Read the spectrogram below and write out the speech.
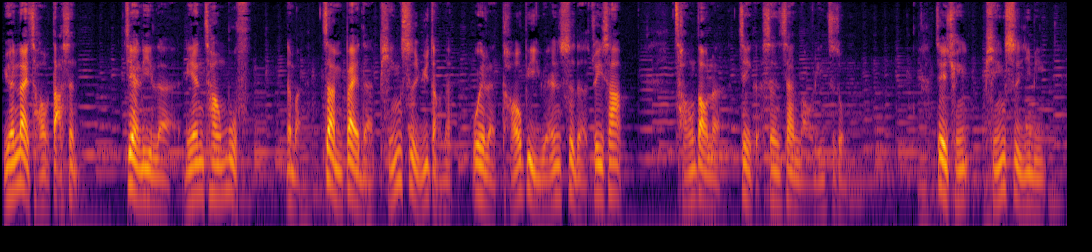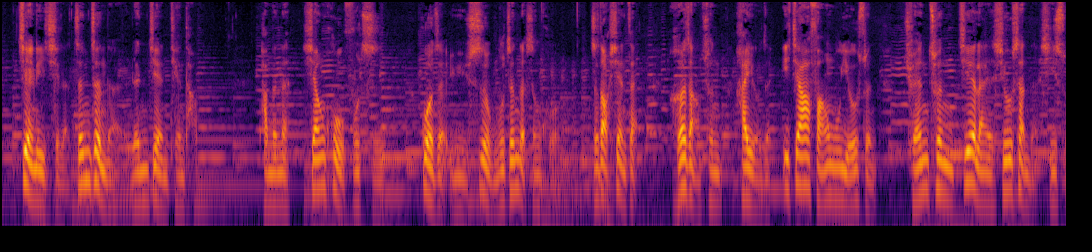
源赖朝大胜，建立了镰仓幕府。那么战败的平氏余党呢？为了逃避源氏的追杀，藏到了这个深山老林之中。这群平氏移民建立起了真正的人间天堂，他们呢相互扶持，过着与世无争的生活。直到现在，合掌村还有着一家房屋有损，全村皆来修缮的习俗。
